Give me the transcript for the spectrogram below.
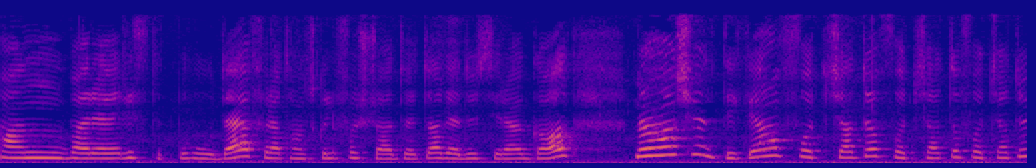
han bare ristet på hodet for at han skulle forstå at, vet du, det du sier er galt. Men han skjønte ikke, han fortsatte og fortsatte og fortsatte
